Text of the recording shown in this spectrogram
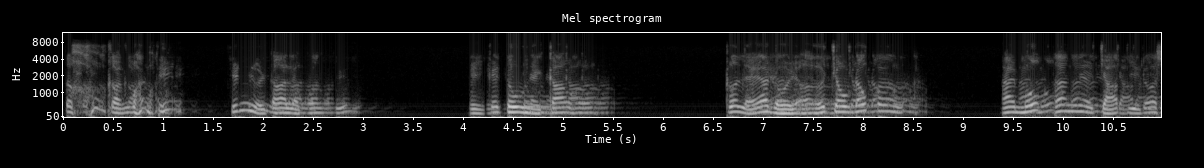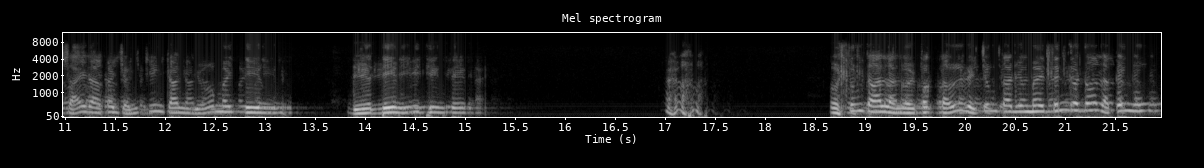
Ta không cần quan tiến chính người ta là quan tiến. Thì cái tu này cao hơn. Có lẽ rồi ở châu đốc á, 21 tháng chạp gì đó xảy ra cái trận chiến tranh giữa mấy tiên địa tiên với thiên tiên này rồi chúng ta là người phật tử thì chúng ta đi mê tín, cái đó là cái ngu.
